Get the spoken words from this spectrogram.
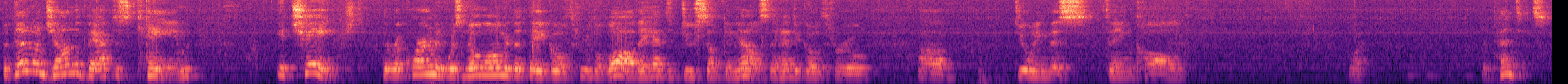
But then when John the Baptist came, it changed. The requirement was no longer that they go through the law, they had to do something else. They had to go through uh, doing this thing called what? Repentance.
